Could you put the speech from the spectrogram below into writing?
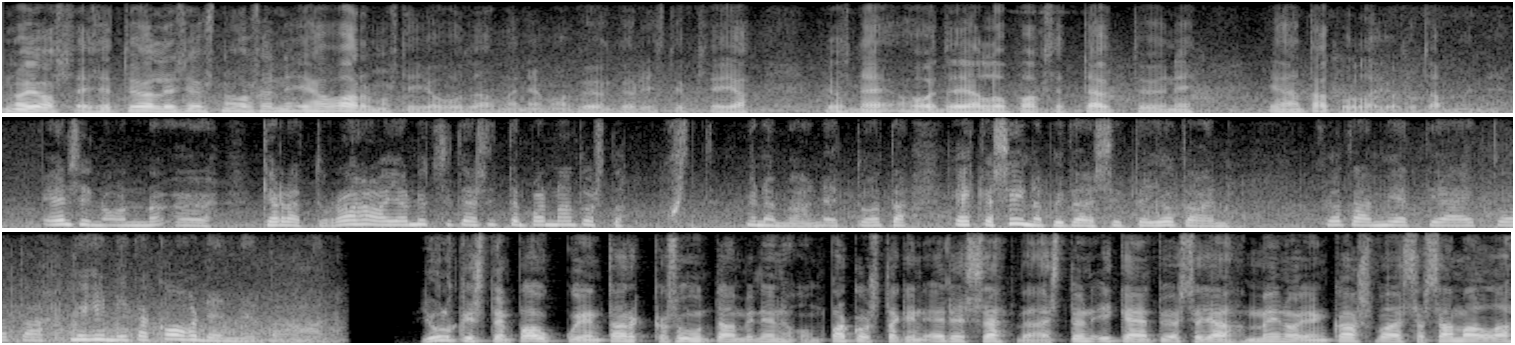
No jos ei se työllisyys nouse, niin ihan varmasti joudutaan menemään vyönkyristykseen. Ja jos ne hoitajan lupaukset täyttyy, niin ihan takulla joudutaan menemään. Ensin on ö, kerätty rahaa ja nyt sitä sitten pannaan tuosta menemään. Et tuota, ehkä siinä pitäisi sitten jotain, jotain miettiä, että tuota, mihin niitä kohdennetaan. Julkisten paukkujen tarkka suuntaaminen on pakostakin edessä väestön ikääntyessä ja menojen kasvaessa samalla,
